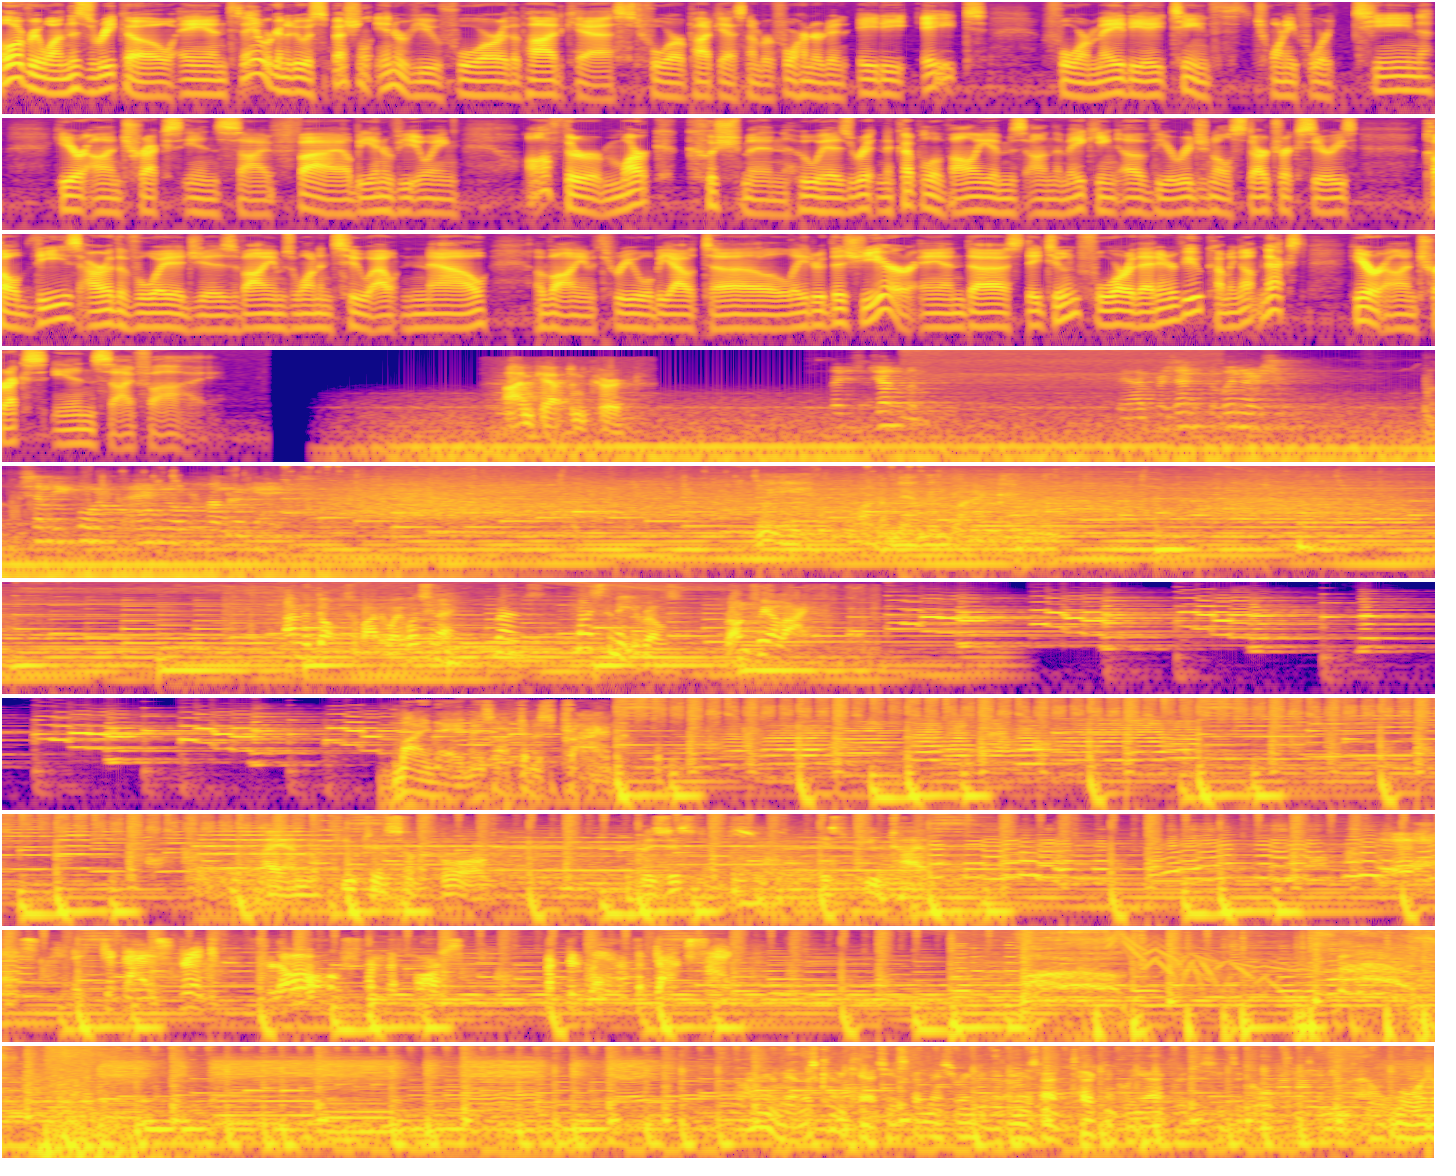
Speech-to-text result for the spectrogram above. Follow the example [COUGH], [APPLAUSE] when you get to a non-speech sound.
Hello, everyone. This is Rico, and today we're going to do a special interview for the podcast for podcast number 488 for May the 18th, 2014, here on Treks in Sci Fi. I'll be interviewing author Mark Cushman, who has written a couple of volumes on the making of the original Star Trek series called These Are the Voyages, volumes one and two out now. Volume three will be out uh, later this year. And uh, stay tuned for that interview coming up next here on Treks in Sci Fi. I'm Captain Kirk. Ladies and gentlemen, may I present the winners of the 74th Annual Hunger Games. We are the men I'm the doctor, by the way. What's your name? Rose. Nice to meet you, Rose. Run for your life. My name is Optimus Prime. I am the Futus of Borg. Resistance is futile. The Jedi strength flows from the Force, but beware of the dark side. Oh, Iron Man, that's kind of catchy. It's got a nice ring to it. I mean, it's not technically accurate. It's, it's a gold titanium alloy.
